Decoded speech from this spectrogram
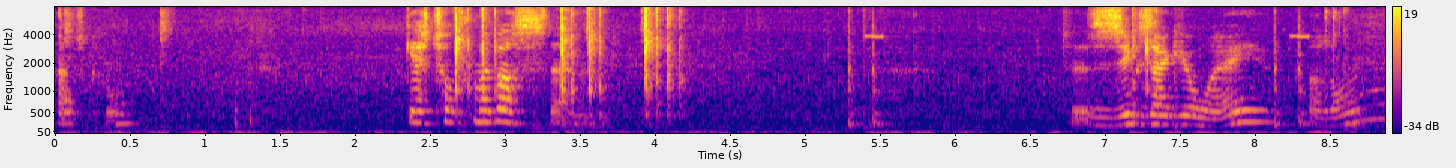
That's cool. Get off my bus then. Zigzag your way along.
